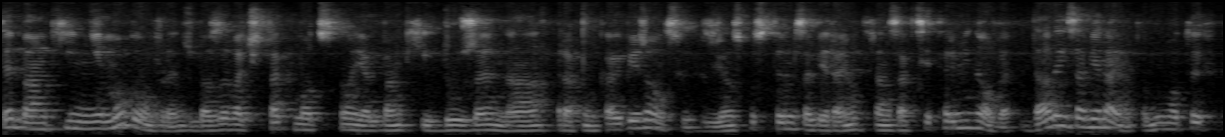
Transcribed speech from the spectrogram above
Te banki nie mogą wręcz bazować tak mocno jak banki duże na rachunkach bieżących. W związku z tym zawierają transakcje terminowe. Dalej zawierają, pomimo tych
